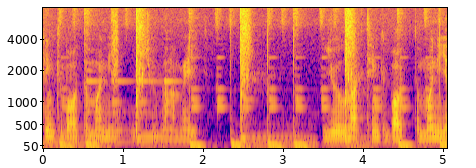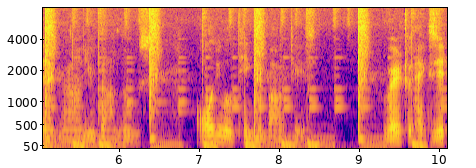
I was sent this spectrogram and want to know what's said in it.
think about the money that you're gonna make you will not think about the money that you're gonna lose. All you will think about is where to exit,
